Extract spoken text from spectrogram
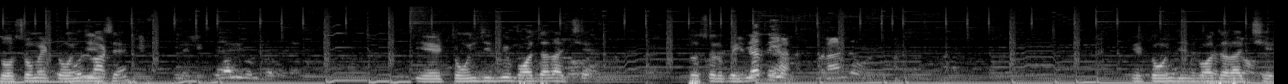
200 में टोन जीन्स है। ये टोन जीन्स भी बहुत ज़्यादा अच्छी है। दो सौ रुपये की। ये टोन जीन्स बहुत ज़्यादा अच्छी है।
